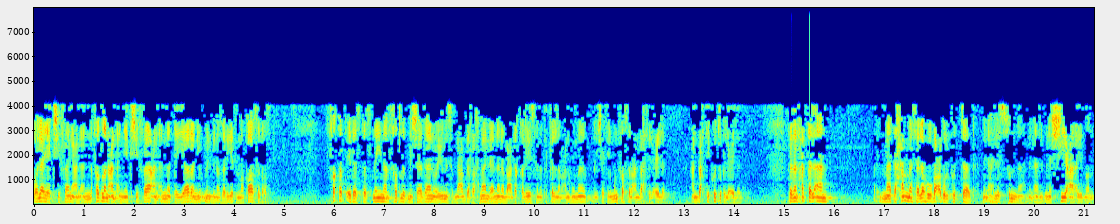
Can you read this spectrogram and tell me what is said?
ولا يكشفان عن أن فضلا عن أن يكشفا عن أن تيارا يؤمن بنظرية المقاصد أصلا. فقط إذا استثنينا الفضل بن شاذان ويونس بن عبد الرحمن لأننا بعد قليل سنتكلم عنهما بشكل منفصل عن بحث العلل عن بحث كتب العلل. فإذا حتى الآن ما تحمس له بعض الكتاب من أهل السنة من, أهل من الشيعة أيضا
